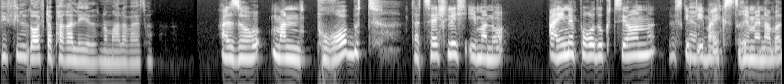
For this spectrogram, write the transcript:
wie viel läuft da parallel normalerweise? Also man probt tatsächlich immer nur eine Produktion. Es gibt ja. immer Extremen, aber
